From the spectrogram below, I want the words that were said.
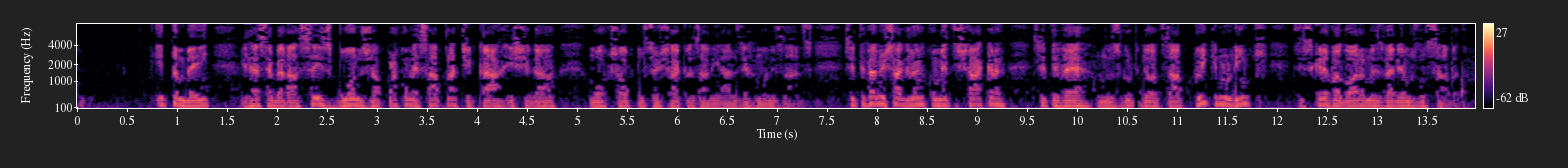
e também receberá seis bônus já para começar a praticar e chegar no workshop com seus chakras alinhados e harmonizados. Se tiver no Instagram, comente chakra. Se tiver nos grupos de WhatsApp, clique no link, se inscreva agora, nos veremos no sábado.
